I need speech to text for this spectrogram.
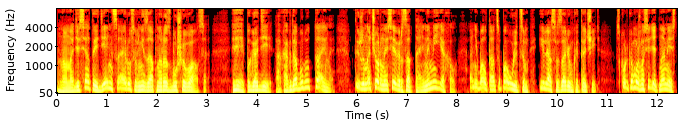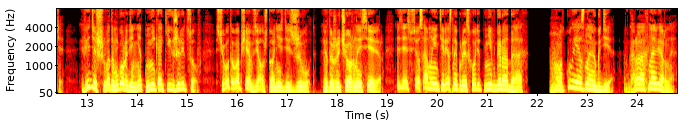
Но на десятый день Сайрус внезапно разбушевался. «Эй, погоди, а когда будут тайны? Ты же на Черный Север за тайнами ехал, а не болтаться по улицам и лясы за рюмкой точить. Сколько можно сидеть на месте? Видишь, в этом городе нет никаких жрецов. С чего ты вообще взял, что они здесь живут? Это же Черный Север. Здесь все самое интересное происходит не в городах. Ну, откуда я знаю где? В горах, наверное.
